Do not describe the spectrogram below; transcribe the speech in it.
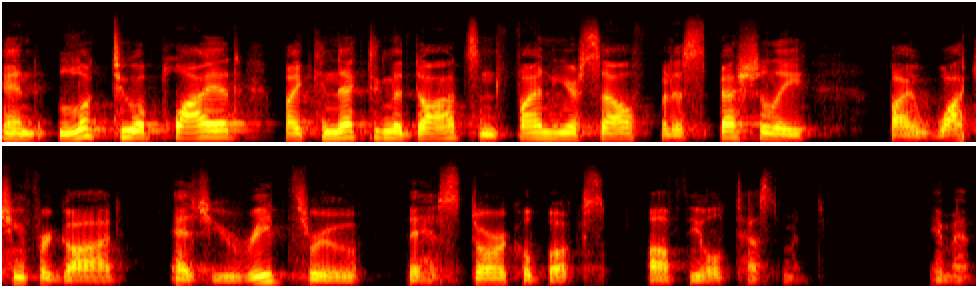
and look to apply it by connecting the dots and finding yourself, but especially by watching for God as you read through the historical books of the Old Testament. Amen.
